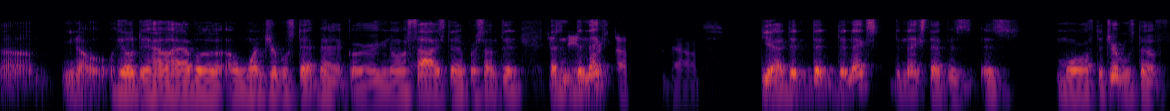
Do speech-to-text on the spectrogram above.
um, you know he'll he'll have a, a one dribble step back or you know a yeah. side step or something. Just the, the next bounce. Yeah, the, the the next the next step is is more off the dribble stuff.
